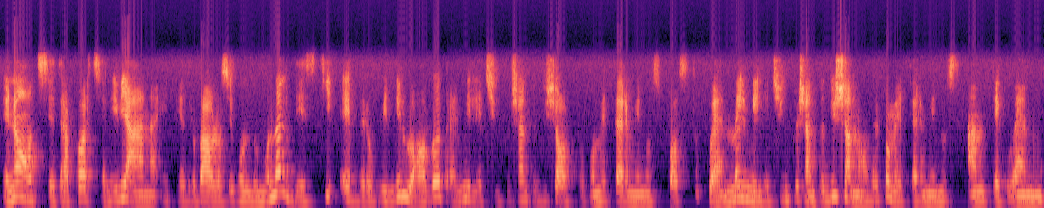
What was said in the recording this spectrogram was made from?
Le nozze tra Porzia Liviana e Pietro Paolo II Monaldeschi ebbero quindi luogo tra il 1518 come terminus post quem e il 1519 come terminus ante quem.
